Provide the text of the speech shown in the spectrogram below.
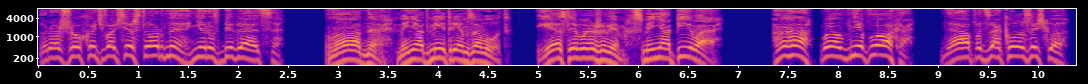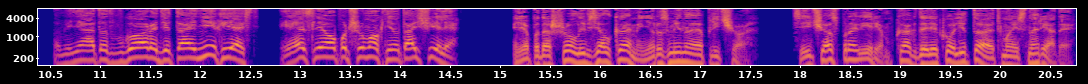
«Хорошо, хоть во все стороны не разбегаются». «Ладно, меня Дмитрием зовут. Если выживем, с меня пиво». «Ага, было бы неплохо. Да, под закусочку. У меня тут в городе тайник есть, если опыт шумок не утащили. Я подошел и взял камень, разминая плечо. Сейчас проверим, как далеко летают мои снаряды.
